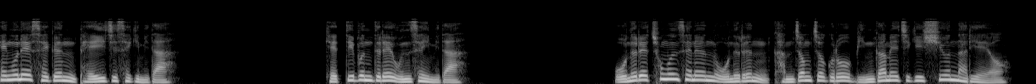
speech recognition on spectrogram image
행운의 색은 베이지색입니다. 개띠분들의 운세입니다. 오늘의 총운세는 오늘은 감정적으로 민감해지기 쉬운 날이에요.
